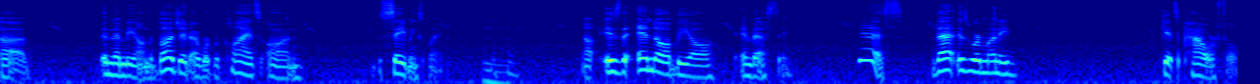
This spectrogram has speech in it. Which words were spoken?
Uh, and then beyond the budget, I work with clients on savings plans. Mm-hmm. Now, is the end all be all investing? Yes, that is where money gets powerful.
